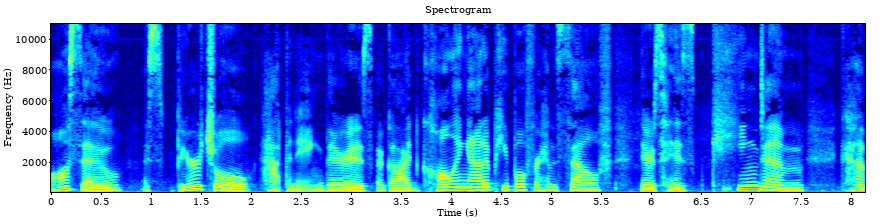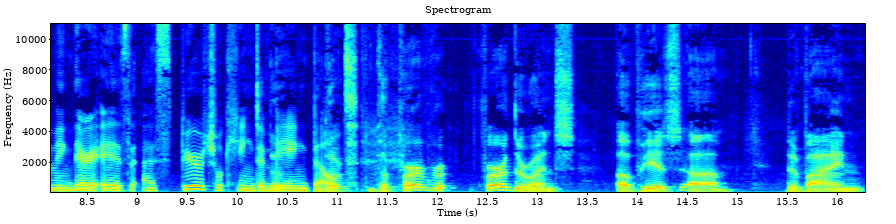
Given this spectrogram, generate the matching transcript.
also a spiritual happening. There is a God calling out at people for Himself. There's His kingdom coming. There is a spiritual kingdom the- being built. The, the further, furtherance of his um, divine,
